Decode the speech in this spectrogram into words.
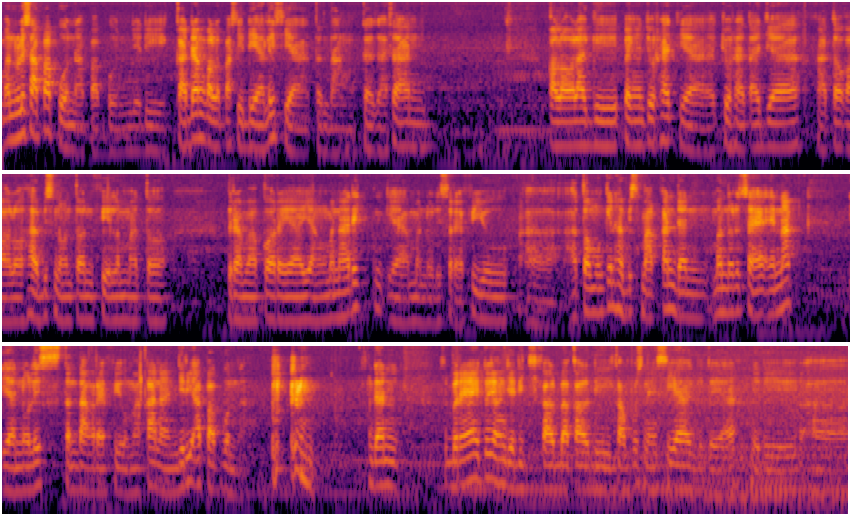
Menulis apa pun apa pun. Jadi kadang kalau pas idealis ya tentang gagasan. Kalau lagi pengen curhat ya curhat aja atau kalau habis nonton film atau drama Korea yang menarik ya menulis review uh, atau mungkin habis makan dan menurut saya enak ya nulis tentang review makanan. Jadi apa pun. Lah dan sebenarnya itu yang jadi cikal bakal di kampus Nesia gitu ya. Jadi uh,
